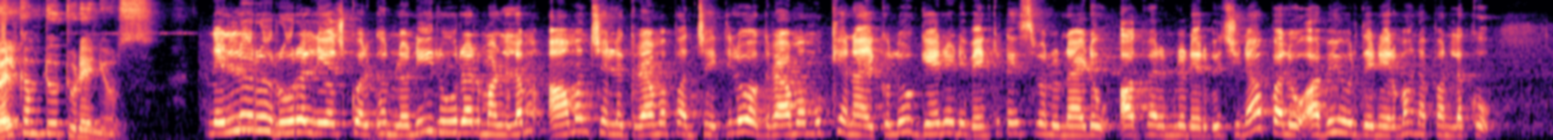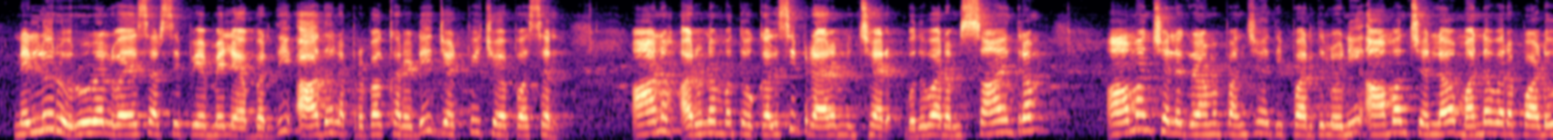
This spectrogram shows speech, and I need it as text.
Welcome to today news. Nellore rural నియోజకవర్గంలోని రూరల్ మండలం ఆమంచెల్ల గ్రామ పంచాయతీలో గ్రామ ముఖ్య నాయకులు గేనేడి వెంకటేశ్వర్లు నాయుడు ఆధ్వర్యంలో నిర్మించిన పలు అభివృద్ధి నిర్మాణ పనులకు నెల్లూరు రూరల్ వైఎస్ఆర్సీపీ ఎమ్మెల్యే అభ్యర్థి ఆదాల ప్రభాకర్ రెడ్డి జడ్పీ చైర్పర్సన్ ఆనం అరుణమ్మతో కలిసి ప్రారంభించారు. బుధవారం సాయంత్రం ఆమంచెల్ల గ్రామ పంచాయతీ పరిధిలోని ఆమంచెల్ల మన్నవరపాడు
